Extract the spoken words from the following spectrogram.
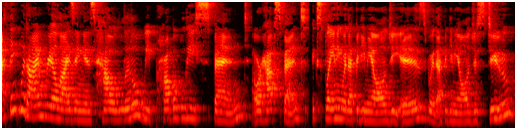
I think what I'm realizing is how little we probably spend or have spent explaining what epidemiology is, what epidemiologists do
